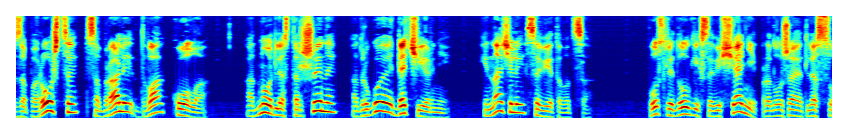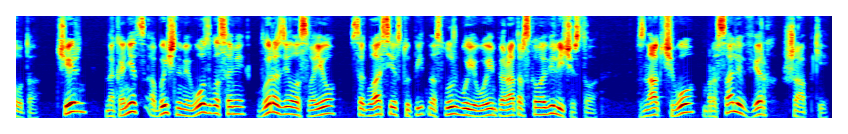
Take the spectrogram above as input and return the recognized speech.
Запорожцы собрали два кола. Одно для старшины, а другое для черни. И начали советоваться. После долгих совещаний, продолжает Ляссота, чернь, наконец, обычными возгласами выразила свое согласие вступить на службу его императорского величества, в знак чего бросали вверх шапки.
